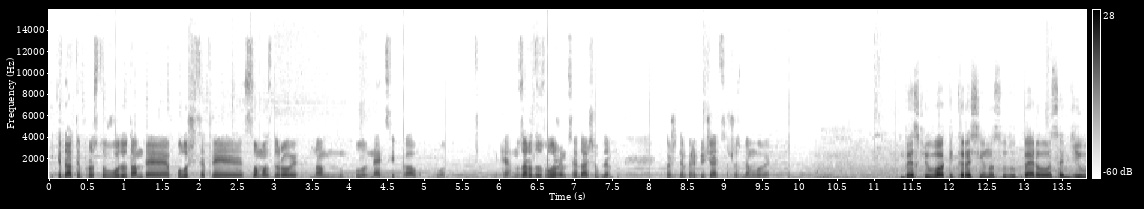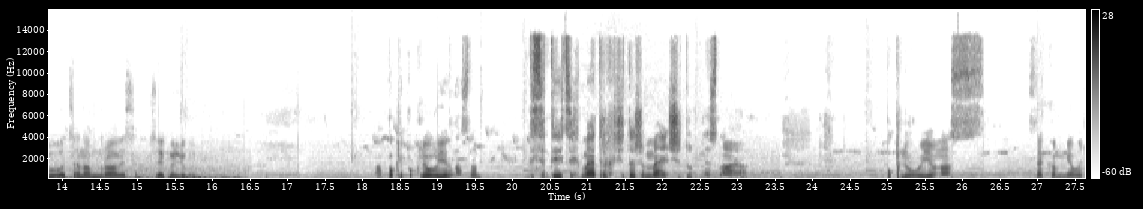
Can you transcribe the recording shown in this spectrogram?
і кидати просто в воду там, де полишиться три сома здорових, нам ну, було не цікаво. От. Таке. Ну зараз дозложимося і далі будемо. Тож не переключайтеся, щось будемо ловити. Без клювак і карасів нас тут перли. Оце діло, оце нам нравиться. Все як ми любимо. А поки покльовує в нас на 10 цих метрах чи навіть менше, тут не знаю. Покльовує в нас всяка мелоч.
